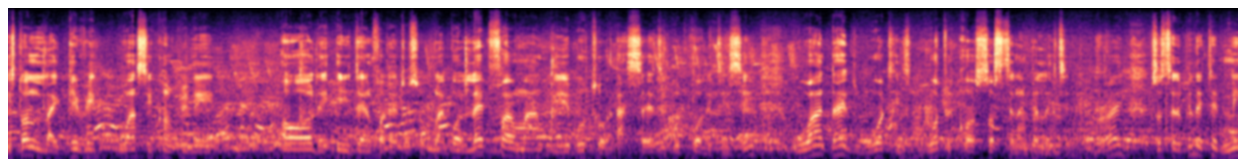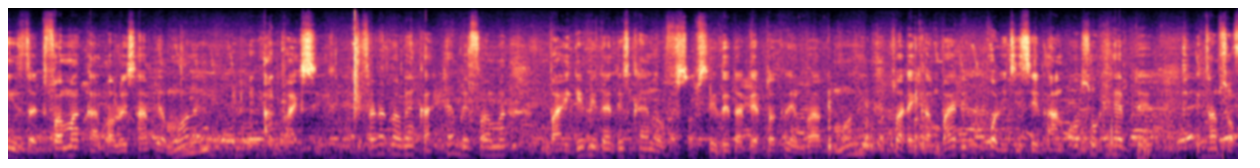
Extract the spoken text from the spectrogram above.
It's not like giving one seed company the agent for them to supply, but let farmer be able to assess the good quality seed. One, that's what is what we call sustainability, right? Sustainability means that farmer can always have their money and buy seed. The federal government can help the farmer by giving them this kind of subsidy that they're talking about, money, so they can buy the quality seed and also help them in terms of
